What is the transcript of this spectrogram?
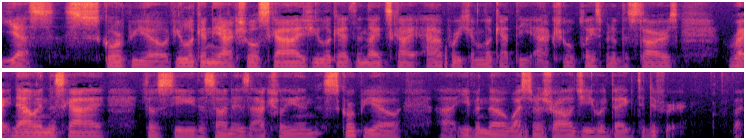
Yes, Scorpio. If you look in the actual sky, if you look at the night sky app where you can look at the actual placement of the stars right now in the sky, you'll see the sun is actually in Scorpio, uh, even though Western astrology would beg to differ. But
